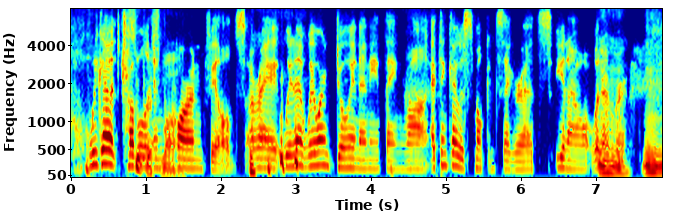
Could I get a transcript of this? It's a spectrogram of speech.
Oh, we got trouble in small. cornfields. All right. we didn't, we weren't doing anything wrong. I think I was smoking cigarettes, you know, whatever. Mm-hmm. Mm-hmm.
